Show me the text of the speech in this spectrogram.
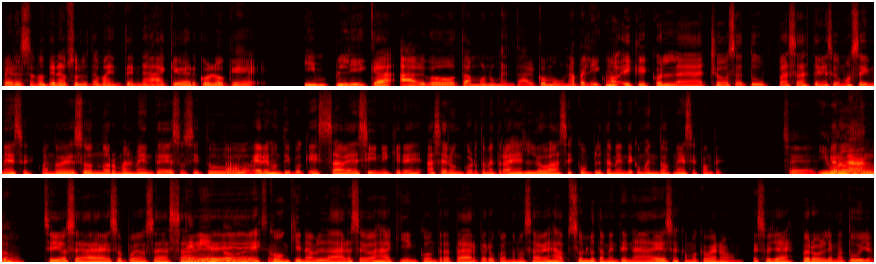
Pero eso no tiene absolutamente nada que ver con lo que implica algo tan monumental como una No, película. y que con la choza tú pasaste en eso como seis meses, cuando eso normalmente, eso, si tú Claro. eres un tipo que sabe de cine y quieres hacer un cortometraje, lo haces completamente como en dos meses, ponte. Sí. Y volando. Pero sí, o sea, eso pues, o sea, Teniendo, sabes exacto. con quién hablar, sabes a quién contratar, pero cuando no sabes absolutamente nada de eso, es como que, bueno, eso ya es problema tuyo.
